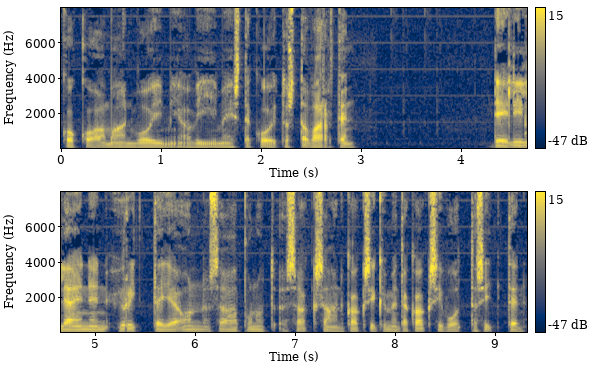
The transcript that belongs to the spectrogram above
kokoamaan voimia viimeistä koitosta varten. Deliläinen yrittäjä on saapunut Saksaan 22 vuotta sitten.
